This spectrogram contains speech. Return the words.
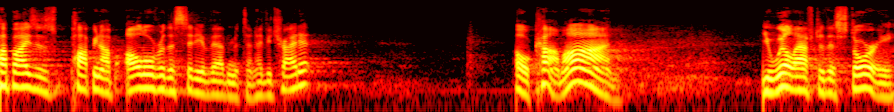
Popeyes is popping up all over the city of Edmonton. Have you tried it? Oh, come on. You will after this story.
